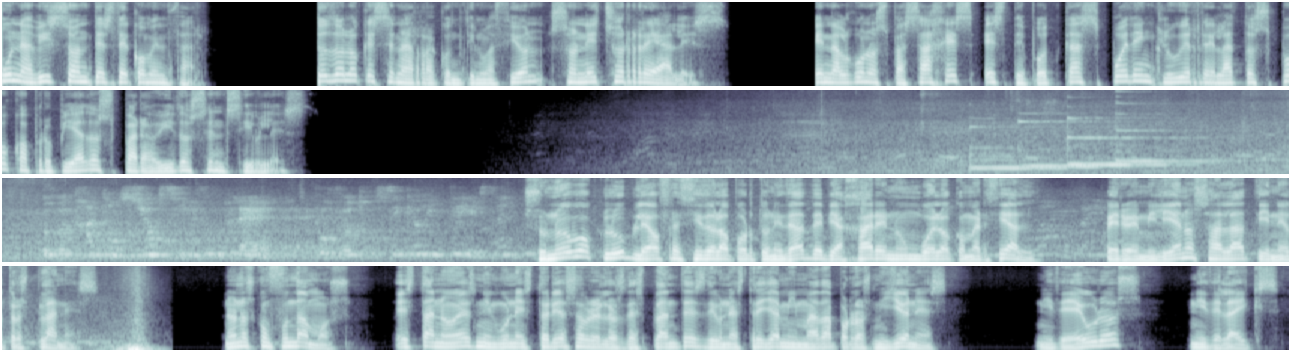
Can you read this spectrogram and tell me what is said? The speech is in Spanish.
Un aviso antes de comenzar. Todo lo que se narra a continuación son hechos reales. En algunos pasajes, este podcast puede incluir relatos poco apropiados para oídos sensibles. Su nuevo club le ha ofrecido la oportunidad de viajar en un vuelo comercial, pero Emiliano Sala tiene otros planes. No nos confundamos, esta no es ninguna historia sobre los desplantes de una estrella mimada por los millones, ni de euros, ni de likes.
